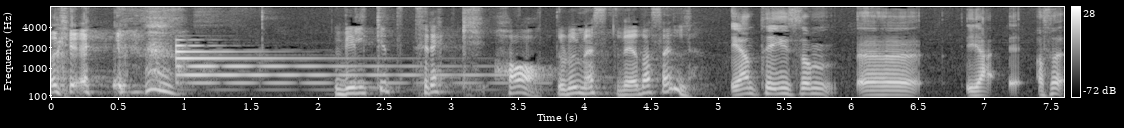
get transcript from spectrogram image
Ok. Hvilket trekk hater du mest ved deg selv? En ting som øh, jeg Altså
